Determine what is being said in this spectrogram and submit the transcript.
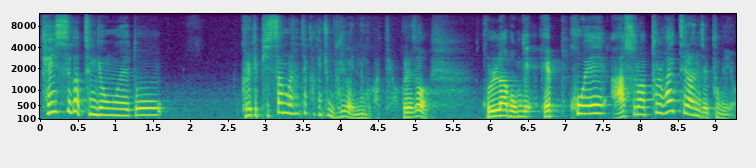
케이스 같은 경우에도 그렇게 비싼 걸 선택하기엔 좀 무리가 있는 것 같아요. 그래서 골라본 게 앱코의 아수라 full white라는 제품이에요.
